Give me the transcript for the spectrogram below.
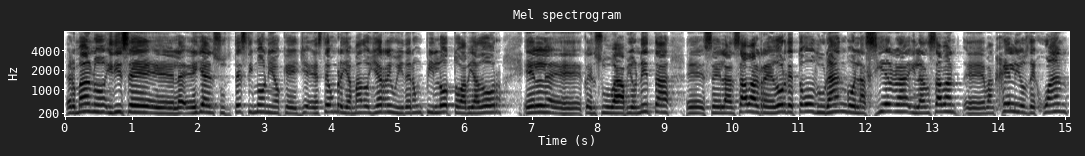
hermano. Y dice eh, ella en su testimonio que este hombre llamado Jerry Weed era un piloto aviador. Él eh, en su avioneta eh, se lanzaba alrededor de todo Durango en la sierra y lanzaban evangelios de Juan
